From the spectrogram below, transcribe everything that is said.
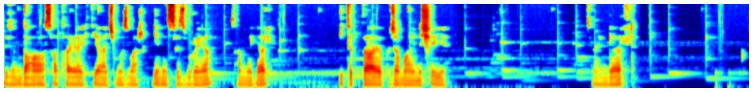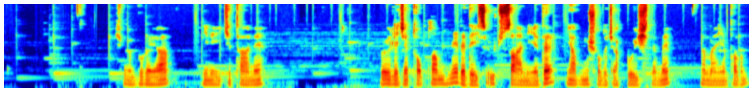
Bizim daha az hataya ihtiyacımız var. Gelin siz buraya. Sen de gel. Bir tık daha yapacağım aynı şeyi. Sen gel. Şimdi buraya yine iki tane. Böylece toplam neredeyse 3 saniyede yapmış olacak bu işlemi. Hemen yapalım.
